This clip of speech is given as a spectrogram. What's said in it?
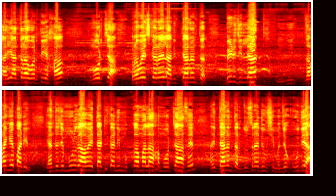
काही अंतरावरती हा मोर्चा प्रवेश करेल आणि त्यानंतर बीड जिल्ह्यात जरांगे पाटील यांचं जे मूळ गाव आहे त्या ठिकाणी मुक्कामाला हा मोर्चा असेल. आणि त्यानंतर दुसऱ्या दिवशी म्हणजे उद्या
